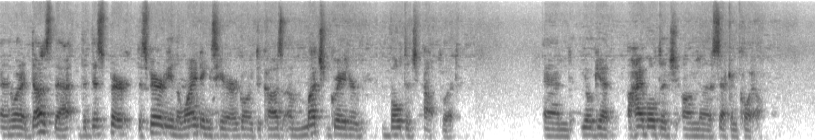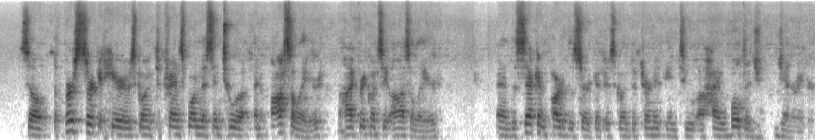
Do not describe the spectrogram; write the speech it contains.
And when it does that, the dispar disparity in the windings here are going to cause a much greater voltage output. And you'll get a high voltage on the second coil. So the first circuit here is going to transform this into a, an oscillator, a high frequency oscillator. And the second part of the circuit is going to turn it into a high voltage generator.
